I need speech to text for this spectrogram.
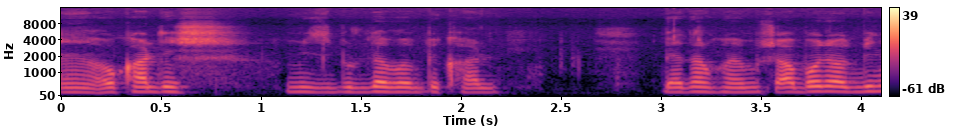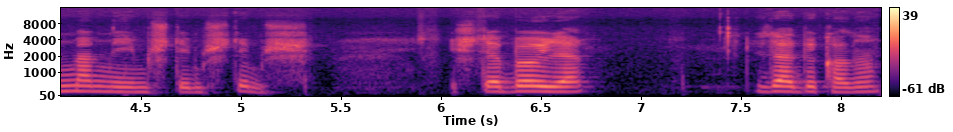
Ee, o kardeşimiz burada mı bir kar bir adam koymuş. Abone ol bilmem neymiş demiş demiş. İşte böyle. Güzel bir kanal.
